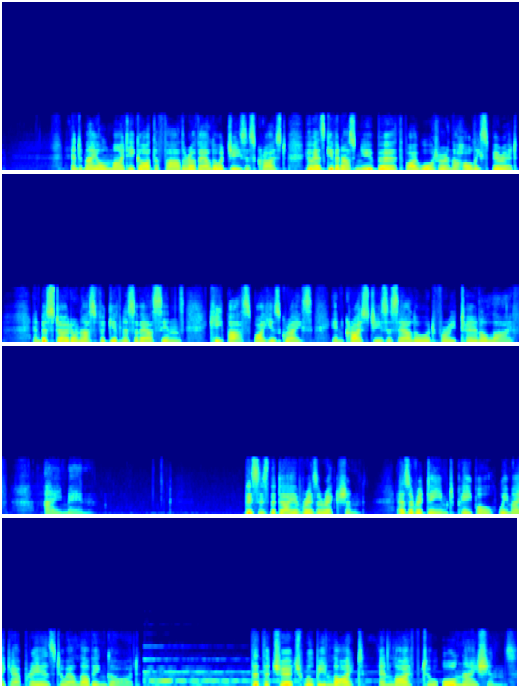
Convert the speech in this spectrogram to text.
And may Almighty God, the Father of our Lord Jesus Christ, who has given us new birth by water and the Holy Spirit, and bestowed on us forgiveness of our sins, keep us by his grace in Christ Jesus our Lord for eternal life. Amen. This is the day of resurrection. As a redeemed people, we make our prayers to our loving God. That the church will be light and life to all nations.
